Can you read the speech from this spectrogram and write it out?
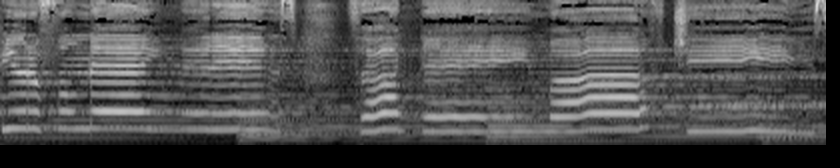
Beautiful name it is. The name of Jesus.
